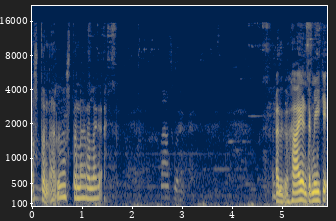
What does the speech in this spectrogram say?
వస్తున్నారు వస్తున్నారు అలాగా. అది హాయ్ అంట మీకే.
